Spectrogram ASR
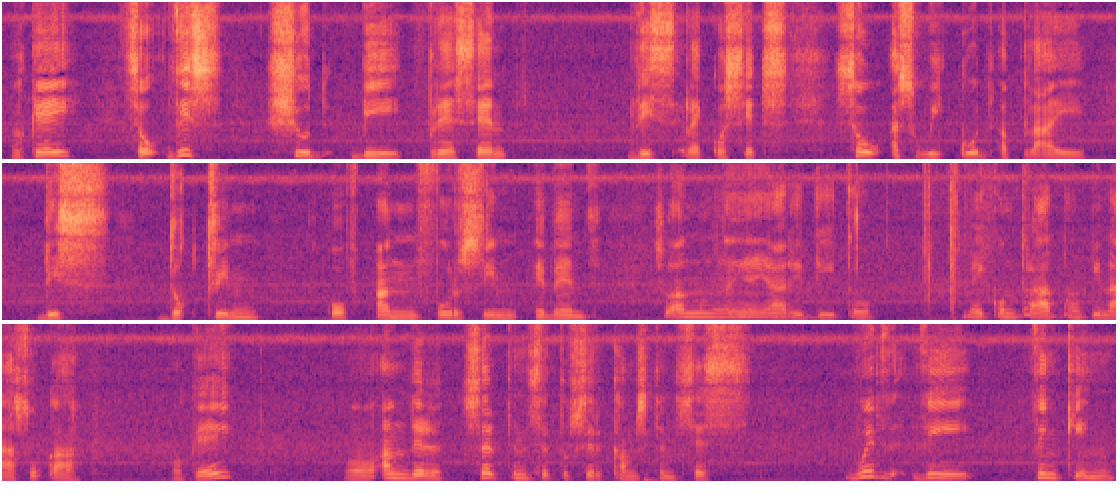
Okay? So this should be present, these requisites, so as we could apply this doctrine of unforeseen events. So anong nangyayari dito? May kontratang pinasok ka, okay? Uh, under certain set of circumstances with the thinking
